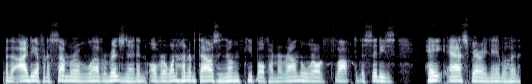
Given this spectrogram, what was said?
where the idea for the Summer of Love originated, over 100,000 young people from around the world flocked to the city's Haight Ashbury neighborhood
